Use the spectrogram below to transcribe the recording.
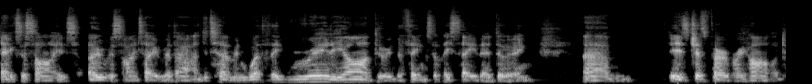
exercise oversight over that and determine whether they really are doing the things that they say they're doing um, is just very very hard.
